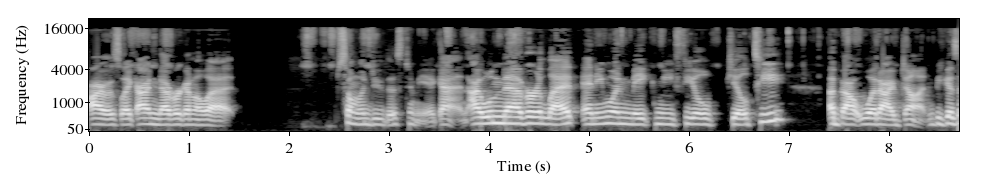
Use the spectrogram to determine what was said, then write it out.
I was like, I'm never going to let someone do this to me again. I will never let anyone make me feel guilty about what I've done because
